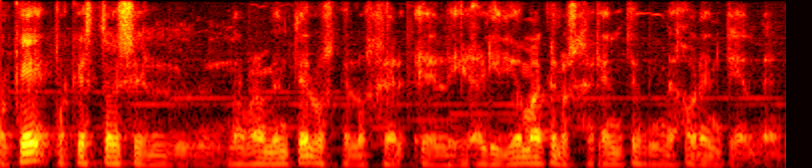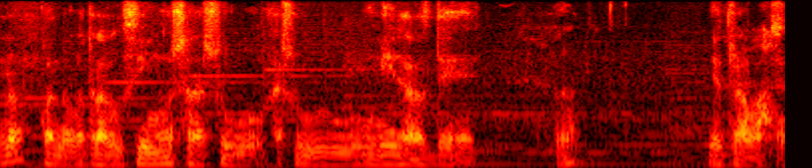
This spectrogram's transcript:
¿Por qué? Porque esto es el, normalmente los que los, el, idioma que los gerentes mejor entienden, ¿no? cuando lo traducimos a su, a su unidad de, de trabajo.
